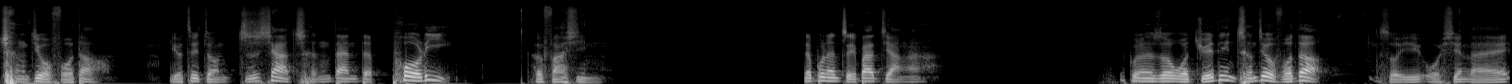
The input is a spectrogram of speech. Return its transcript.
成就佛道，有这种直下承担的魄力和发心。那不能嘴巴讲啊，不能说我决定成就佛道，所以我先来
